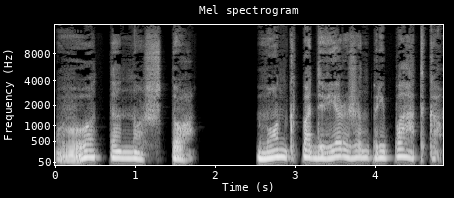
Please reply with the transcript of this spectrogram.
Вот оно что! Монг подвержен припадкам,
